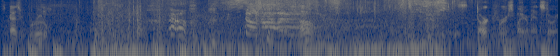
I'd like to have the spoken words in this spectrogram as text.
These guys are brutal. Oh. It's dark for a Spider-Man story.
